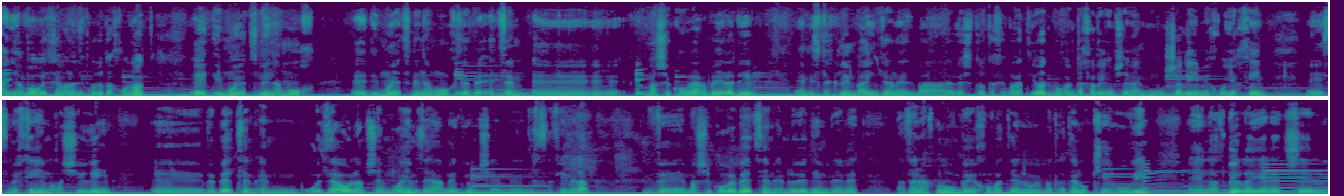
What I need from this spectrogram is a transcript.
אני אעבור איתכם על הנקודות האחרונות. דימוי עצמי נמוך. אה, דימוי עצמי נמוך זה בעצם אה, מה שקורה, הרבה ילדים אה, מסתכלים באינטרנט, ברשתות החברתיות ורואים את החברים שלהם מאושרים, מחויכים, אה, שמחים, עשירים, אה, ובעצם הם, זה העולם שהם רואים, זה המדיום שהם אה, נחשפים אליו, ומה שקורה בעצם, הם לא יודעים באמת. אז אנחנו בחובתנו ומטרתנו כהורים אה, להסביר לילד של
